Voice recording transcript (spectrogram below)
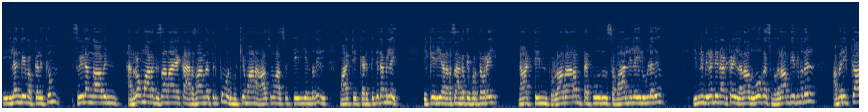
இலங்கை மக்களுக்கும் ஸ்ரீலங்காவின் அனுரகுமார திசாநாயக்க அரசாங்கத்திற்கும் ஒரு முக்கியமான ஆசுவாச செய்தி என்பதில் மாற்று கருத்துக்கிடமில்லை இடமில்லை அரசாங்கத்தை பொறுத்தவரை நாட்டின் பொருளாதாரம் தற்போது சவால் நிலையில் உள்ளது. இன்னும் இரண்டு நாட்களில் அதாவது ஆகஸ்ட் முதலாம் தேதி முதல் அமெரிக்கா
